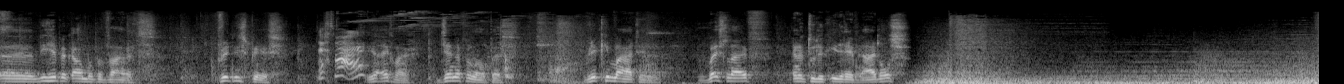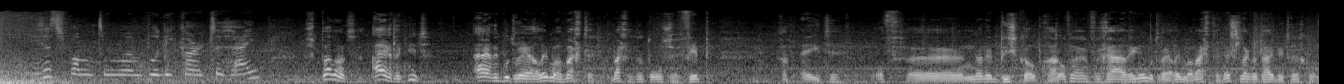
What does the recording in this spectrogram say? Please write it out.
Eh wie heb ik allemaal beveiligd? Britney Spears. Echt waar? Ja, echt waar. Jennifer Lopez. Ricky Martin. Westlife. En natuurlijk iedereen van Idols. Spannend om een bodyguard te zijn? Spannend. Eigenlijk niet. Eigenlijk moeten wij alleen maar wachten. Wachten tot onze VIP gaat eten. Of eh, naar de bioscoop gaan. Of naar een vergadering. Dan moeten wij alleen maar wachten. Net zolang dat hij weer terugkomt.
